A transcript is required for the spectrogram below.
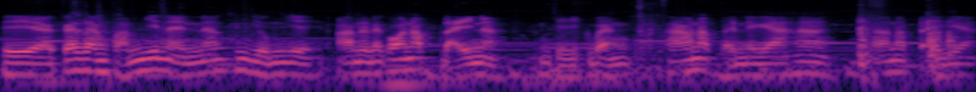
thì à, cái sản phẩm dưới này nó sử dụng gì? Ở đây nó có nắp đậy nè. Anh chị, các bạn tháo nắp đậy này ra ha. Tháo nắp đậy ra.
